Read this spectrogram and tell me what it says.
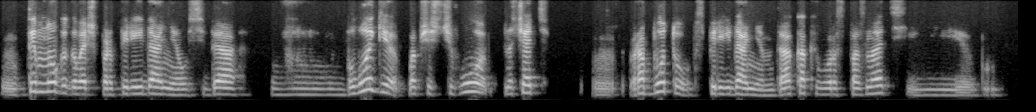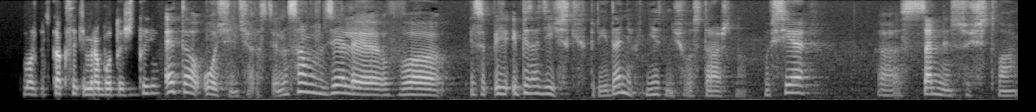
Ты много говоришь про переедание у себя в блоге. Вообще с чего начать работу с перееданием, да, как его распознать и, может быть, как с этим работаешь ты? Это очень часто. И на самом деле в эпизодических перееданиях нет ничего страшного. Мы все э, социальные существа,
